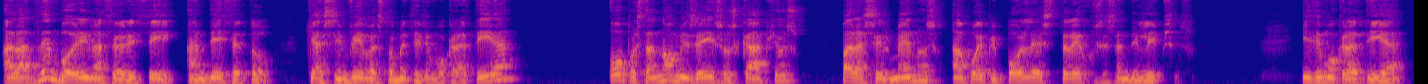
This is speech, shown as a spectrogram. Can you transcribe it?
Αλλά δεν μπορεί να θεωρηθεί αντίθετο και ασυμβίβαστο με τη δημοκρατία, όπως θα νόμιζε ίσως κάποιος παρασυρμένος από επιπόλαιες τρέχουσες αντιλήψεις. η δημοκρατία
